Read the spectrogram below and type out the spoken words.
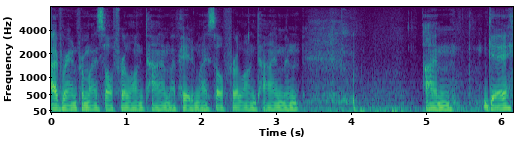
I've ran from myself for a long time. I've hated myself for a long time, and I'm gay.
